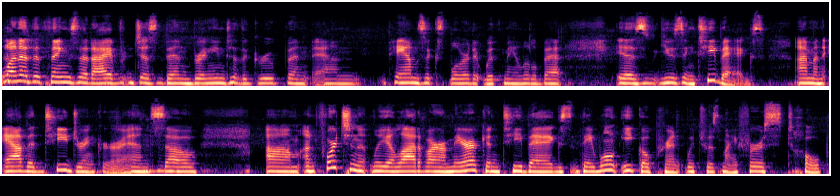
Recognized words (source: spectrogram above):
one of the things that I've just been bringing to the group, and and Pam's explored it with me a little bit, is using tea bags. I'm an avid tea drinker, and so. Um, unfortunately, a lot of our American tea bags they won't eco print, which was my first hope.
